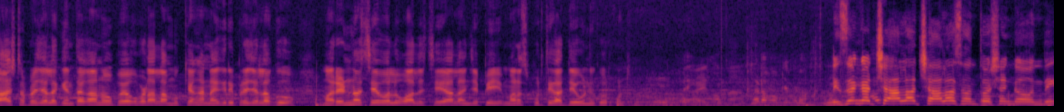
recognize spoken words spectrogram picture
రాష్ట్ర ప్రజలకు ఎంతగానో ఉపయోగపడాలా ముఖ్యంగా నగరి ప్రజలకు మరెన్నో సేవలు వాళ్ళు చేయాలని చెప్పి మనస్ఫూర్తిగా దేవుణ్ణి కోరుకుంటున్నాను నిజంగా చాలా చాలా సంతోషంగా ఉంది.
